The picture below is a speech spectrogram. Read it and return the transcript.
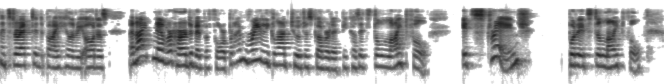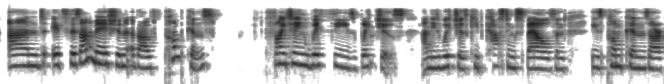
It's directed by Hilary Audus, and I'd never heard of it before, but I'm really glad to have discovered it because it's delightful. It's strange, but it's delightful. And it's this animation about pumpkins fighting with these witches, and these witches keep casting spells, and these pumpkins are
